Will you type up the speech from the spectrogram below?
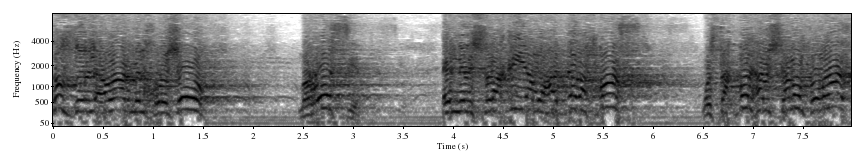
تصدر الاوامر من خروشوف من روسيا. إن الاشتراكيه مهددة في مصر مستقبلها مش تمام في مصر.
